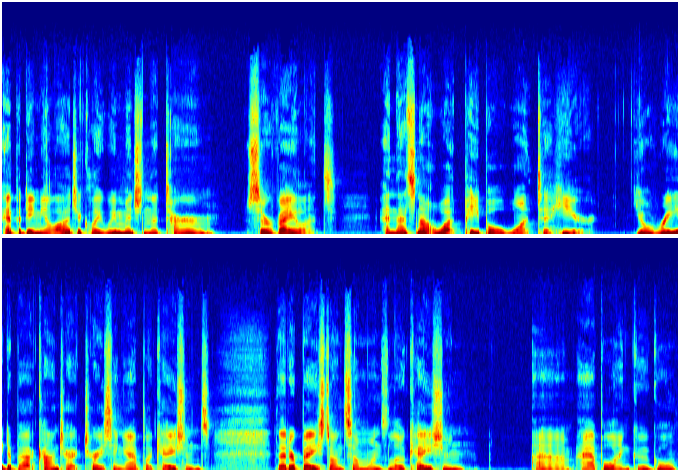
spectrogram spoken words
epidemiologically, we mention the term surveillance, and that's not what people want to hear. You'll read about contact tracing applications that are based on someone's location. Um, Apple and Google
